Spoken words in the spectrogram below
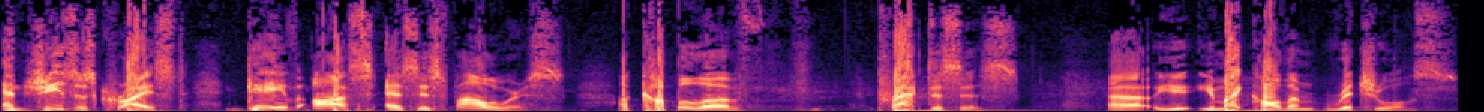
And Jesus Christ gave us, as his followers, a couple of practices. Uh, you, you might call them rituals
